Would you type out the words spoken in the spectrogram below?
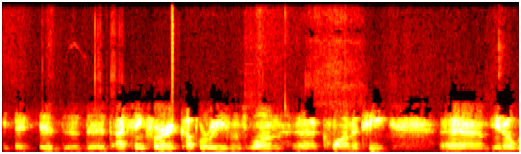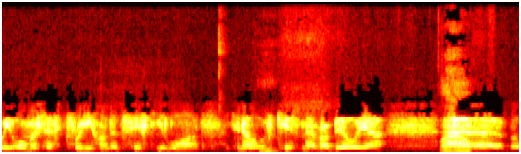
it, it, it, I think for a couple of reasons. One, uh, quantity. Um, you know, we almost have 350 lots, you know, of Kiss memorabilia. Wow. Uh,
